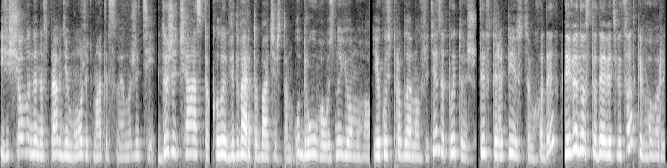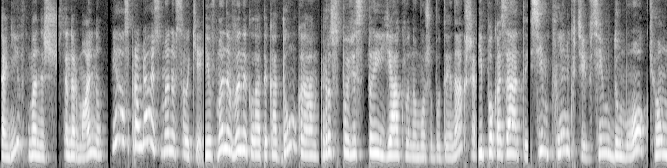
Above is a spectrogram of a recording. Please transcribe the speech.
і що вони насправді можуть мати в своєму житті. Дуже часто, коли відверто бачиш там у друга, у знайомого якусь проблему в житті, запитуєш, ти в терапію з цим ходив? 99% говорить, та ні, в мене ж все нормально. Я справляюсь, в мене все окей. І в мене виникла така думка розповісти, як воно може бути інакше, і показати сім пунктів, сім думок, чому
